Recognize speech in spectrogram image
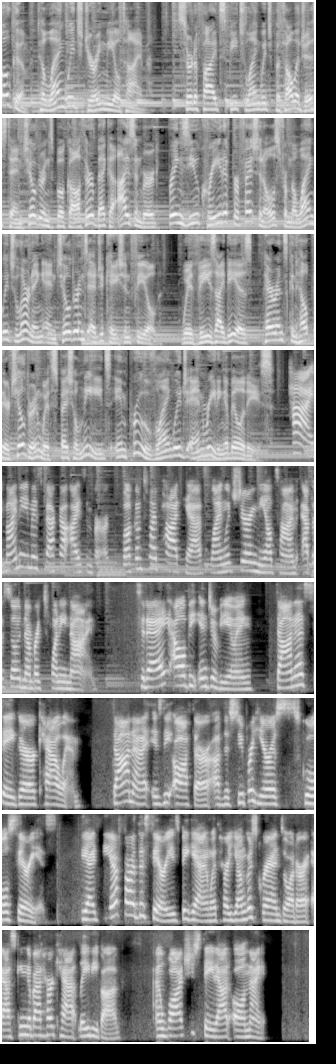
Welcome to Language During Mealtime. Certified speech language pathologist and children's book author Becca Eisenberg brings you creative professionals from the language learning and children's education field. With these ideas, parents can help their children with special needs improve language and reading abilities. Hi, my name is Becca Eisenberg. Welcome to my podcast, Language During Mealtime, episode number 29. Today, I'll be interviewing Donna Sager Cowan. Donna is the author of the Superhero School series. The idea for the series began with her youngest granddaughter asking about her cat, Ladybug, and why she stayed out all night.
